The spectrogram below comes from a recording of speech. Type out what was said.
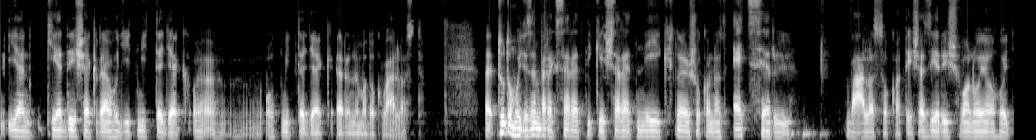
ilyen kérdésekre, hogy itt mit tegyek, uh, ott mit tegyek, erre nem adok választ. Tudom, hogy az emberek szeretik és szeretnék nagyon sokan az egyszerű válaszokat, és ezért is van olyan, hogy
